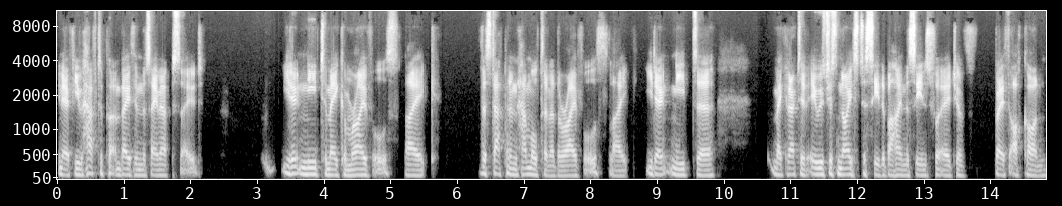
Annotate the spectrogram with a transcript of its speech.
you know if you have to put them both in the same episode you don't need to make them rivals. Like Verstappen and Hamilton are the rivals. Like you don't need to make it active it was just nice to see the behind the scenes footage of both Ocon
